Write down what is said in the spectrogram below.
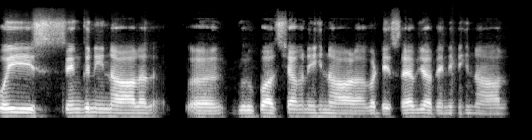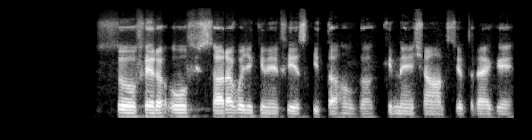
ਕੋਈ ਸਿੰਘ ਨਹੀਂ ਨਾਲ ਗੁਰੂ ਪਾਤਸ਼ਾਹ ਨਹੀਂ ਨਾਲ, ਵੱਡੇ ਸਾਹਿਬਜ਼ਾਦੇ ਨਹੀਂ ਨਾਲ। ਸੋ ਫਿਰ ਉਹ ਸਾਰਾ ਕੁਝ ਕਿਵੇਂ ਫੇਸ ਕੀਤਾ ਹੋਊਗਾ? ਕਿੰਨੇ ਸ਼ਾਂਤ ਚਿਤ ਰਹਿ ਕੇ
